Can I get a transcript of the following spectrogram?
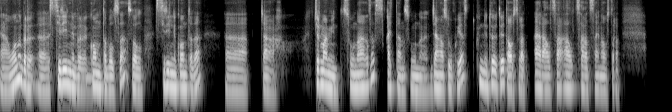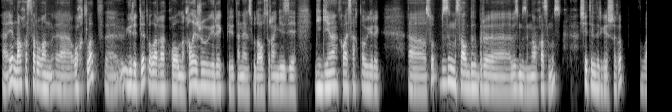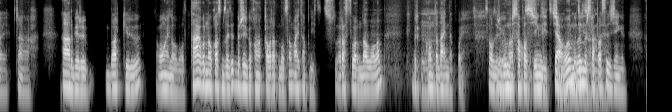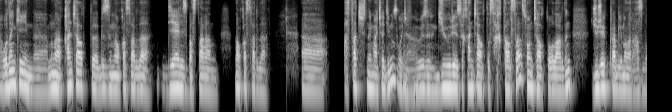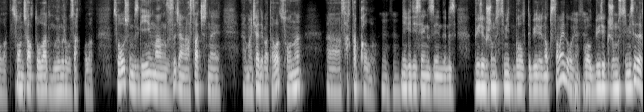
Ә, оны бір ә, стерильный бір комната болса сол стерильный комнатада ә, жаңағы жиырма минут суын ағызасыз қайтадан суыны жаңа су құясыз күніне төрт рет ауыстырады. Әр алты сағат сайын ауыстырады. Енді науқастар оған ә, оқытылады ә, үйретіледі оларға қолын қалай жуу керек перитонеаль суды ауыстырған кезде гигиенаны қалай сақтау керек. Ә, сол біздің мысалы біз бір өзіміздің науқасымыз шетелдерге шығып былай жаңағы ары бері барып келуі оңайлау болды. Тағы бір науқасымыз айтады бір жерге қонаққа баратын болсам айтамын дейді. Растворымды алып аламын бір комната дайындап қой. Сол жерге өмір сапасы жеңілдейді иә өмір сапасы жеңіл. Одан кейін ә, мына қаншалықты біздің науқастарда диализ бастаған науқастарда ә, остаточный моча дейміз ғой жаңағы өзінің диурезі қаншалықты сақталса соншалықты олардың жүрек проблемалары аз болады соншалықты олардың өмірі ұзақ болады. Сол үшін бізге ең маңыздысы жаңағы остаточный моча деп аталады соны ә, сақтап қалу. Неге десеңіз енді біз бүйрек жұмыс істемейді болды деп бүйрегін алып тастамайды ғой. Ол бүйрек жұмыс істемесе де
